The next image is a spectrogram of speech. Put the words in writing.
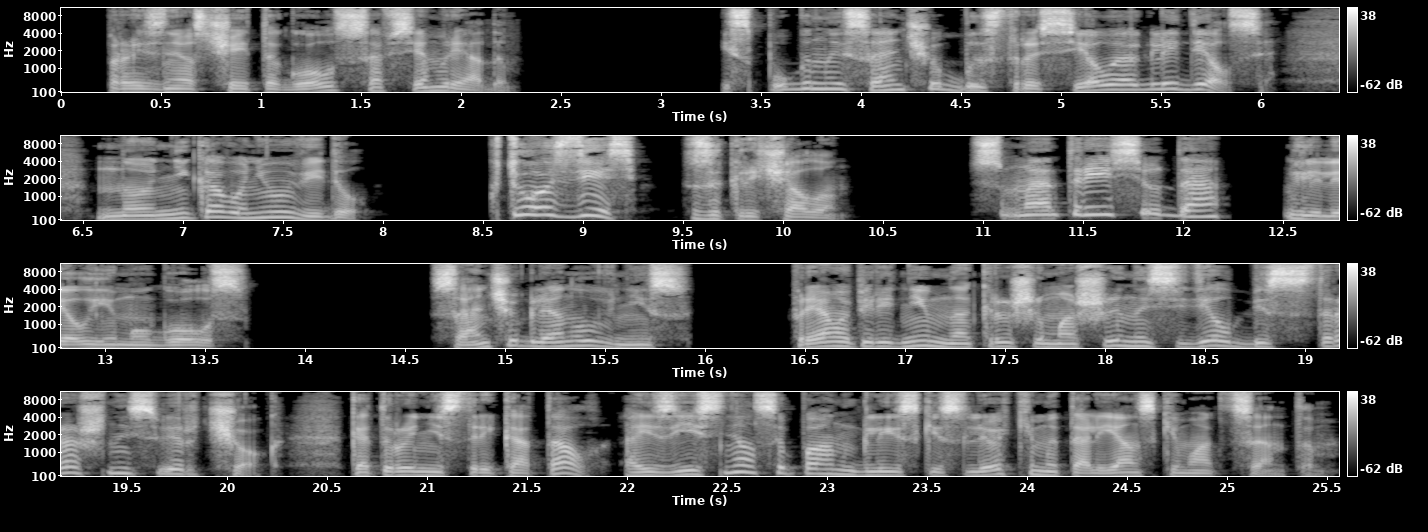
— произнес чей-то голос совсем рядом. Испуганный Санчо быстро сел и огляделся, но никого не увидел. «Кто здесь?» — закричал он. «Смотри сюда», — велел ему голос. Санчо глянул вниз. Прямо перед ним на крыше машины сидел бесстрашный сверчок, который не стрекотал, а изъяснялся по-английски с легким итальянским акцентом.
